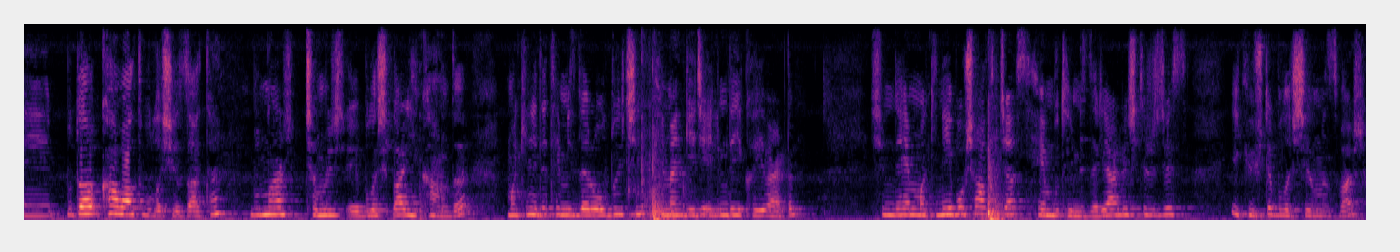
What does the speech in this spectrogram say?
Ee, bu da kahvaltı bulaşığı zaten. Bunlar çamaşır, e, bulaşıklar yıkandı. Makinede temizler olduğu için hemen gece elimde yıkayıverdim. Şimdi hem makineyi boşaltacağız hem bu temizleri yerleştireceğiz. 2-3 de bulaşığımız var.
